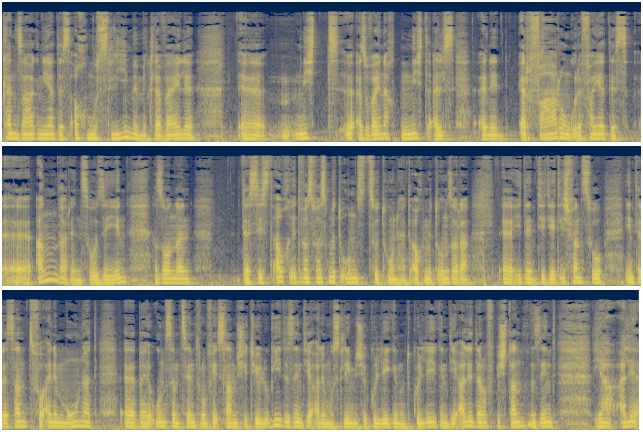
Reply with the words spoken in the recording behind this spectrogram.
kann sagen ja, dass auch Muslime mittlerweile äh, nicht, also Weihnachten nicht als eine Erfahrung oder Feier des äh, anderen so sehen, sondern das ist auch etwas, was mit uns zu tun hat, auch mit unserer äh, Identität. Ich fand es so interessant, vor einem Monat äh, bei uns am Zentrum für Islamische Theologie, da sind ja alle muslimische Kolleginnen und Kollegen, die alle darauf bestanden sind, ja, alle,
